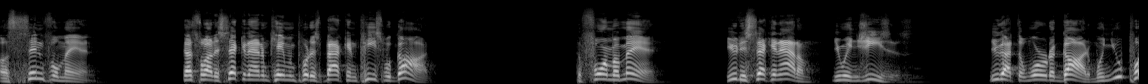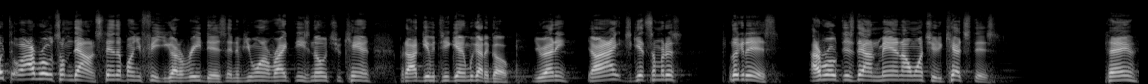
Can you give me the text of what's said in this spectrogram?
A sinful man. That's why the second Adam came and put us back in peace with God. The form of man. You the second Adam. You in Jesus. You got the word of God. When you put, the, I wrote something down. Stand up on your feet. You got to read this. And if you want to write these notes, you can. But I'll give it to you again. We got to go. You ready? You all right? Did you get some of this? Look at this. I wrote this down. Man, I want you to catch this. Okay?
